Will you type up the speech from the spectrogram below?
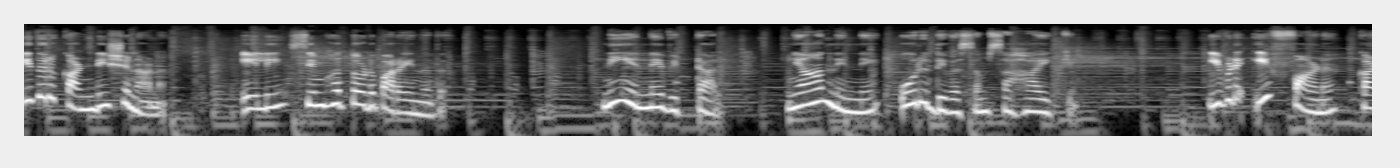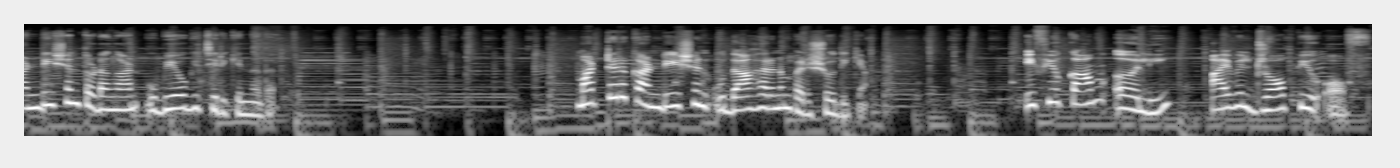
ഇതൊരു കണ്ടീഷനാണ് എലി സിംഹത്തോട് പറയുന്നത്. നീ എന്നെ വിട്ടാൽ ഞാൻ നിന്നെ ഒരു ദിവസം സഹായിക്കും. ഇവിടെ ഇഫ് ആണ് കണ്ടീഷൻ തുടങ്ങാൻ ഉപയോഗിച്ചിരിക്കുന്നത്. മറ്റൊരു കണ്ടീഷൻ ഉദാഹരണം പരിശോധിക്കാം. If you come early I will drop you off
